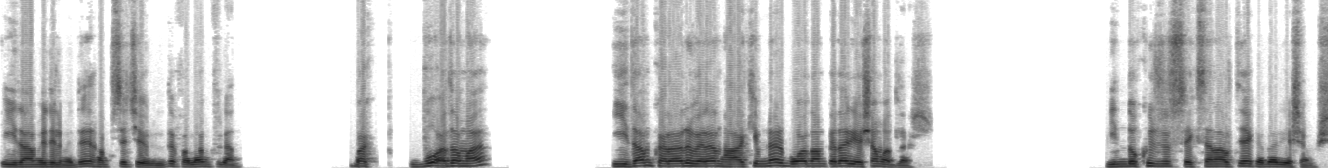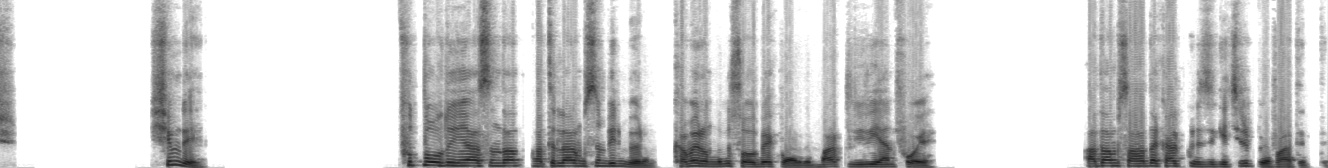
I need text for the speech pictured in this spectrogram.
idam edilmedi. Hapse çevrildi falan filan. Bak bu adama idam kararı veren hakimler bu adam kadar yaşamadılar. 1986'ya kadar yaşamış. Şimdi futbol dünyasından hatırlar mısın bilmiyorum. Kamerunlu bir sol bek vardı. Mark Vivien Foe. Adam sahada kalp krizi geçirip vefat etti.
